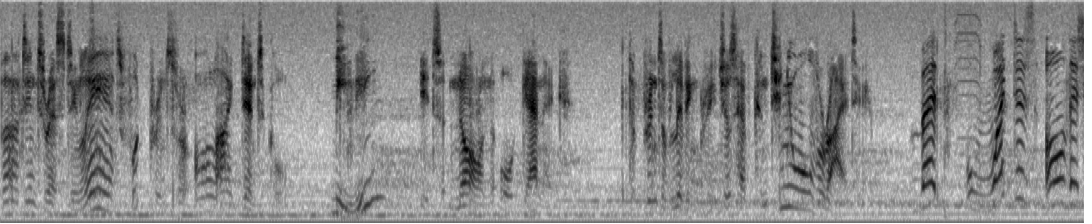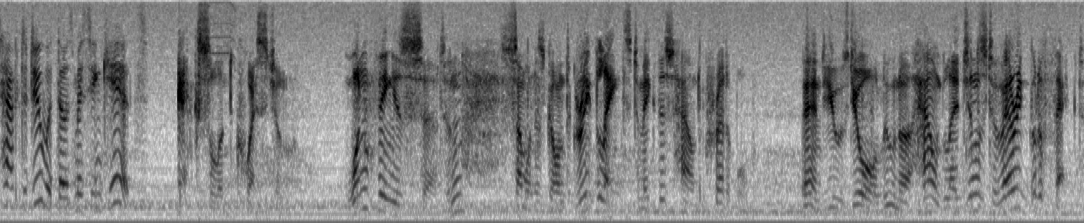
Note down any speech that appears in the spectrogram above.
But interestingly, its footprints are all identical. Meaning? It's non-organic. The prints of living creatures have continual variety. But what does all this have to do with those missing kids? Excellent question. One thing is certain. Someone has gone to great lengths to make this hound credible. And used your lunar hound legends to very good effect.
